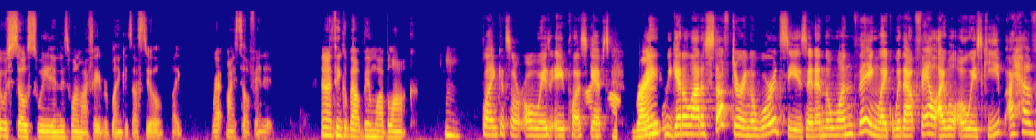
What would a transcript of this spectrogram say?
it was so sweet, and it's one of my favorite blankets. I still like wrap myself in it, and I think about Benoit Blanc. Mm. Blankets are always a plus gifts, right? We, we, get a lot of stuff during award season, and the one thing, like without fail, I will always keep. I have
